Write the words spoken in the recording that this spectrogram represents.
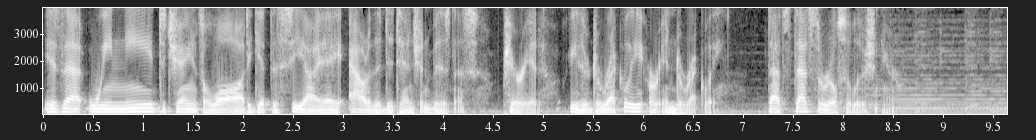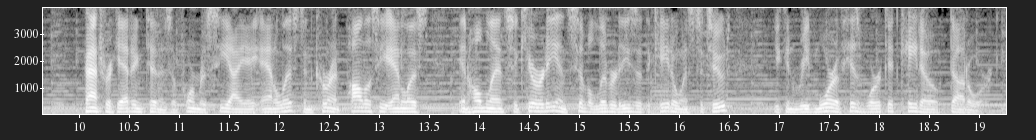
is that we need to change the law to get the CIA out of the detention business. Period. Either directly or indirectly. That's that's the real solution here. Patrick Eddington is a former CIA analyst and current policy analyst in Homeland Security and Civil Liberties at the Cato Institute. You can read more of his work at cato.org.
